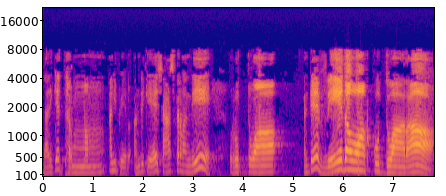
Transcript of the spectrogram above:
దానికే ధర్మం అని పేరు. అందుకే శాస్త్రం అంది రుత్వా అంటే వేదవాక్కు ద్వారా.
